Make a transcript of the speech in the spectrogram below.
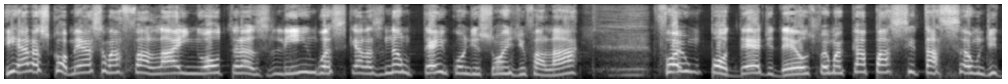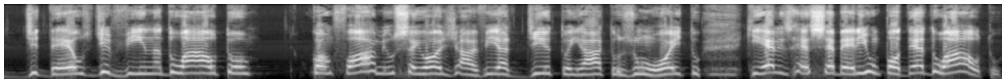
e elas começam a falar em outras línguas que elas não têm condições de falar foi um poder de Deus, foi uma capacitação de, de Deus, divina, do alto. Conforme o Senhor já havia dito em Atos 1,8, que eles receberiam poder do alto.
